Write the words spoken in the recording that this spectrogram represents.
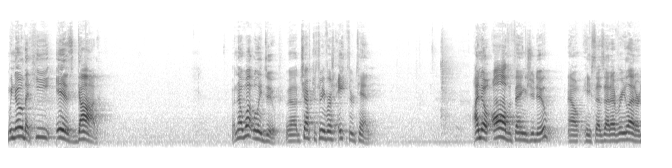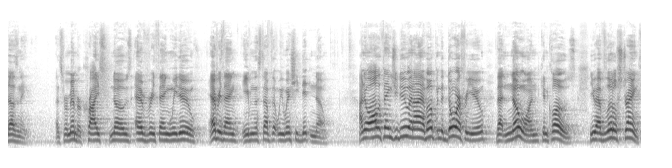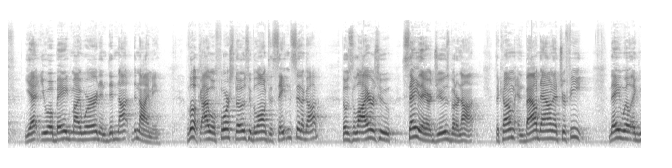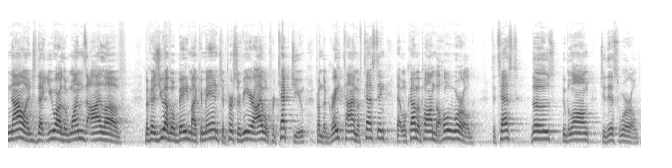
We know that He is God. Now, what will He do? Uh, chapter 3, verse 8 through 10. I know all the things you do. Now, he says that every letter, doesn't he? Let's remember, Christ knows everything we do. Everything, even the stuff that we wish he didn't know. I know all the things you do, and I have opened a door for you that no one can close. You have little strength, yet you obeyed my word and did not deny me. Look, I will force those who belong to Satan's synagogue, those liars who say they are Jews but are not, to come and bow down at your feet they will acknowledge that you are the ones I love. Because you have obeyed my command to persevere, I will protect you from the great time of testing that will come upon the whole world to test those who belong to this world.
